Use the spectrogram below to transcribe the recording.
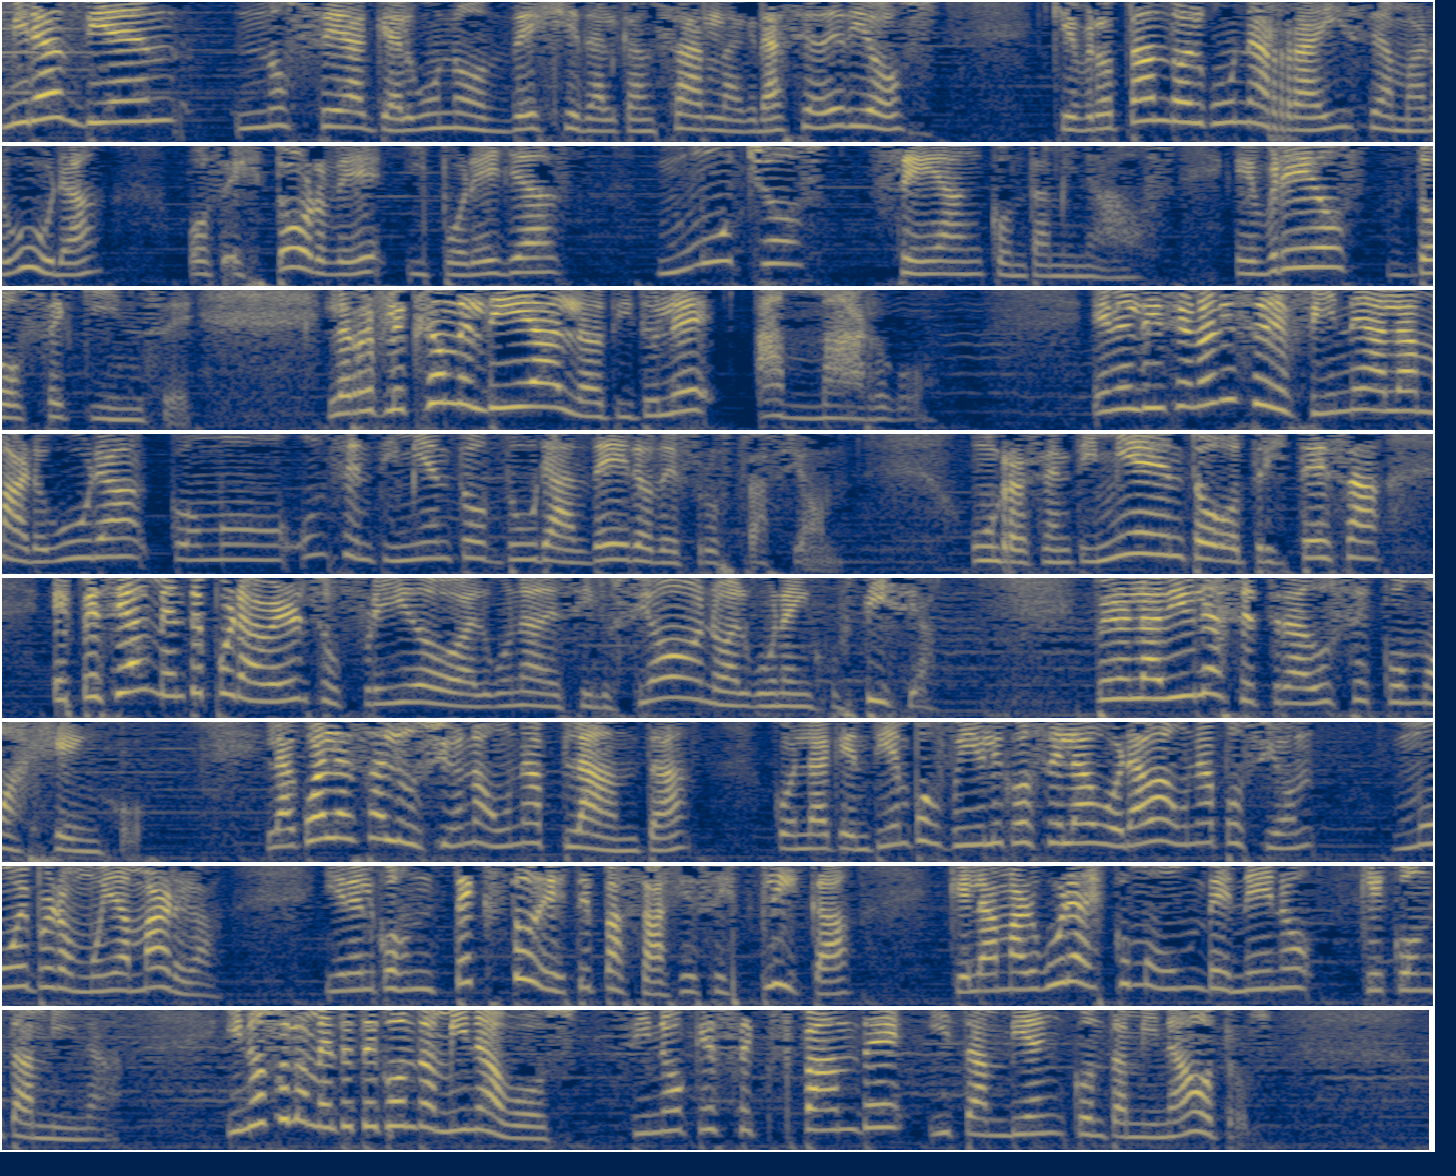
Mirad bien, no sea que alguno deje de alcanzar la gracia de Dios, que brotando alguna raíz de amargura os estorbe y por ellas muchos sean contaminados. Hebreos 12:15. La reflexión del día la titulé Amargo. En el diccionario se define a la amargura como un sentimiento duradero de frustración, un resentimiento o tristeza especialmente por haber sufrido alguna desilusión o alguna injusticia. Pero en la Biblia se traduce como ajenjo, la cual hace alusión a una planta con la que en tiempos bíblicos se elaboraba una poción muy pero muy amarga. Y en el contexto de este pasaje se explica que la amargura es como un veneno que contamina. Y no solamente te contamina a vos, sino que se expande y también contamina a otros.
